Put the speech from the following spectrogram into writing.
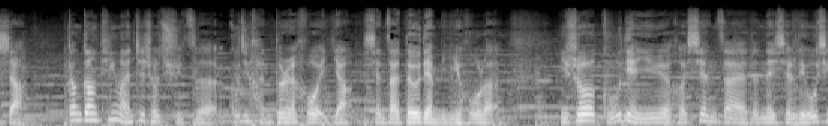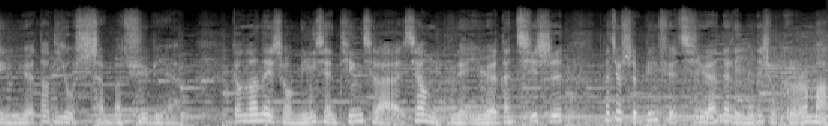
庞老师啊，刚刚听完这首曲子，估计很多人和我一样，现在都有点迷糊了。你说古典音乐和现在的那些流行音乐到底有什么区别啊？刚刚那首明显听起来像古典音乐，但其实它就是《冰雪奇缘》那里面那首歌嘛。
